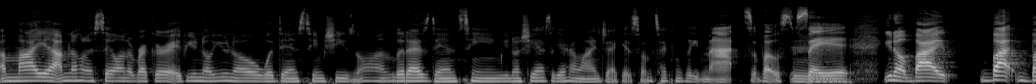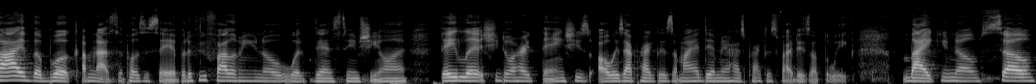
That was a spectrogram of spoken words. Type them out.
Amaya, I'm not gonna say on the record. If you know, you know what dance team she's on. Lit as dance team. You know she has to get her line jacket, so I'm technically not supposed to say it. Mm. You know, by by by the book, I'm not supposed to say it. But if you follow me, you know what dance team she on. They lit. She doing her thing. She's always at practice. Amaya damn near has practice five days out the week. Like you know, so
